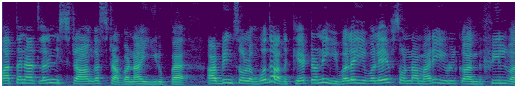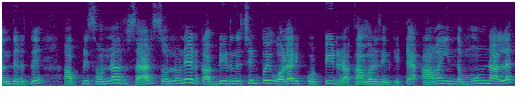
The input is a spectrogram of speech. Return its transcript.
மற்ற நேரத்தில் நீ ஸ்ட்ராங்காக ஸ்டபனாக இருப்ப. அப்படின்னு சொல்லும்போது அதை கேட்டோன்னே இவளே இவளே சொன்ன மாதிரி இவளுக்கு அந்த ஃபீல் வந்துடுது அப்படி சொன்னார் சார் சொல்லணும்னு எனக்கு அப்படி இருந்துச்சுன்னு போய் உளறி கொட்டிடுறா கமருதீன் கிட்ட. அவன் இந்த மூணு நாளில்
